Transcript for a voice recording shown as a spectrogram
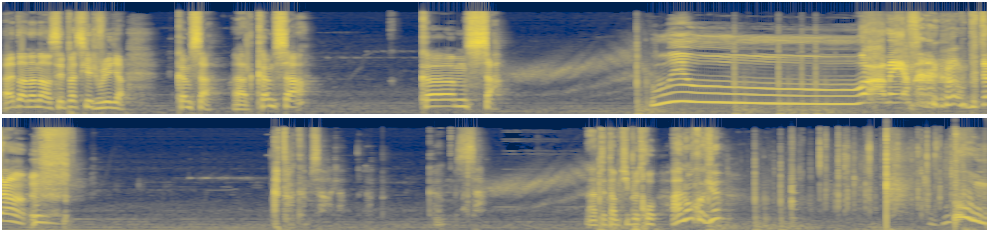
attends, non, non, c'est pas ce que je voulais dire. Comme ça. Comme ça. Comme ça. Oui ou... Ah merde Putain Attends, comme ça, regarde. Hop. Comme ça. Ah, peut-être un petit peu trop. Ah non, quoique Boum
